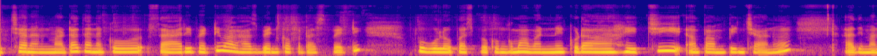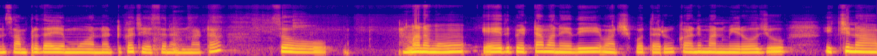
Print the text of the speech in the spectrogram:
ఇచ్చానమాట తనకు శారీ పెట్టి వాళ్ళ హస్బెండ్‌కి ఒక డ్రెస్ పెట్టి పువ్వులు, పసుపు, కుంకుమ అవన్నీ కూడా ఇచ్చి పంపించాను. అది మన సంప్రదాయము అన్నట్టుగా చేశానమాట సో, మనము ఏది పెట్టామనేది మర్చిపోతారు. కానీ మనం ఈరోజు ఇచ్చిన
